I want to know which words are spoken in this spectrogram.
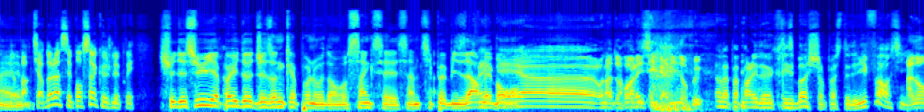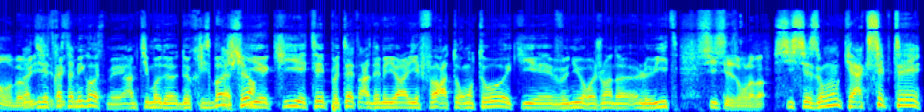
Ouais. Et à partir de là, c'est pour ça que je l'ai pris. Je suis déçu, il n'y a pas eu de Jason Capono dans vos 5, c'est un petit peu bizarre, mais Et, bon. euh, on Pas n'a de pas, parlé- Secali non plus. on n'a pas parlé de Chris Bosch sur le poste d'ailier fort aussi. Ah non, bah On a oui. dit les très amigos, mais un petit mot de, de Chris Bosch qui, qui était peut-être un des meilleurs alliés forts à Toronto et qui est venu rejoindre le 8 Six saisons là-bas. six saisons, qui a accepté,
